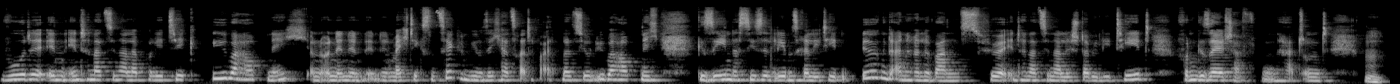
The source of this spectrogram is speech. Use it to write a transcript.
wurde in internationaler Politik überhaupt nicht und, in, den, in den mächtigsten Zirkeln wie im Sicherheitsrat der Vereinten Nationen überhaupt nicht gesehen, dass diese Lebensrealitäten irgendeine Relevanz für internationale Stabilität von Gesellschaften hat. Und hm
